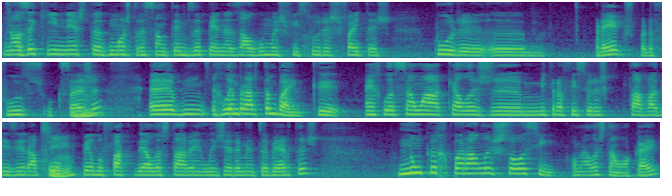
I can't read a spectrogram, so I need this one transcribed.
Nós aqui nesta demonstração temos apenas algumas fissuras feitas por eh, pregos, parafusos, o que seja. Eh, relembrar também que em relação àquelas eh, microfissuras que estava a dizer há pouco, Sim. pelo facto de elas estarem ligeiramente abertas, nunca repará-las só assim, como elas estão, ok?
